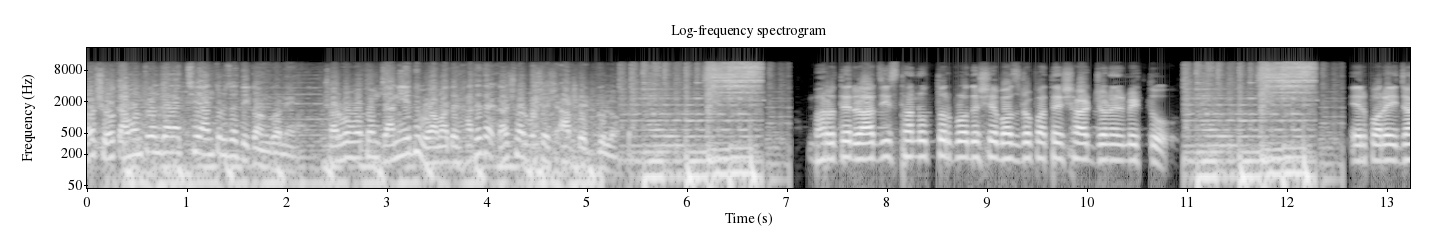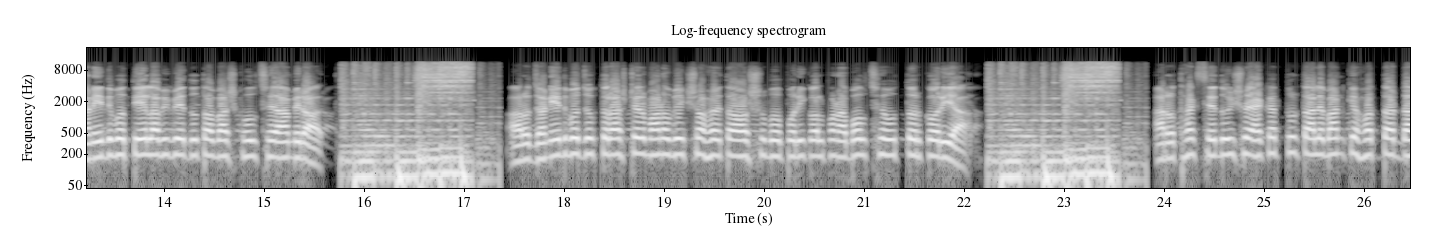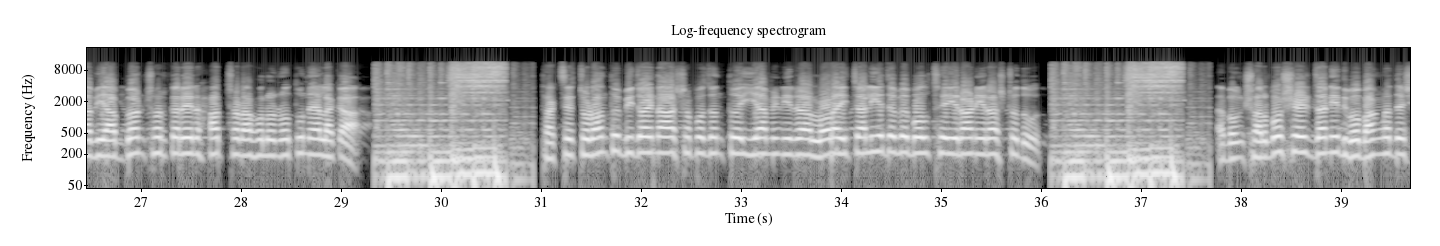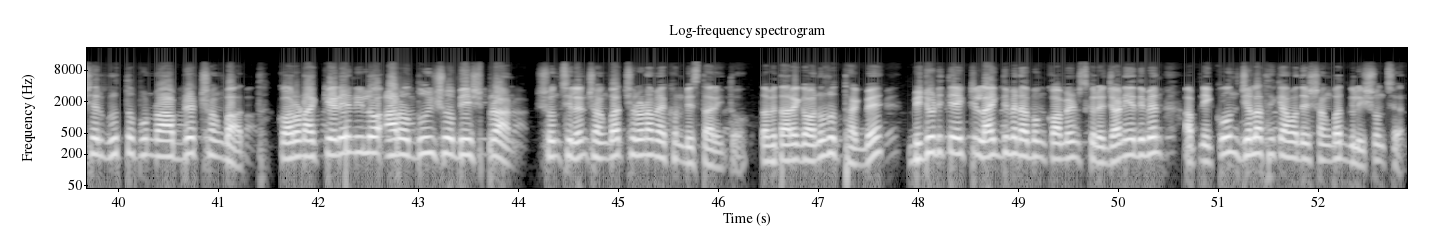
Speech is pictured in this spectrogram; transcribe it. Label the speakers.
Speaker 1: দর্শক আমন্ত্রণ জানাচ্ছি আন্তর্জাতিক অঙ্গনে সর্বপ্রথম জানিয়ে দিব আমাদের হাতে থাকা সর্বশেষ আপডেটগুলো ভারতের রাজস্থান উত্তরপ্রদেশে বজ্রপাতে ষাট জনের মৃত্যু এরপরে জানিয়ে দিব তেল আবিবে দূতাবাস খুলছে আমিরাত আরও জানিয়ে দিব যুক্তরাষ্ট্রের মানবিক সহায়তা অশুভ পরিকল্পনা বলছে উত্তর কোরিয়া আরও থাকছে দুইশো একাত্তর তালেবানকে হত্যার দাবি আফগান সরকারের হাতছাড়া হলো নতুন এলাকা থাকছে চূড়ান্ত বিজয় না আসা পর্যন্ত ইয়ামিনীরা লড়াই চালিয়ে যাবে বলছে ইরানি রাষ্ট্রদূত এবং সর্বশেষ জানিয়ে দিব বাংলাদেশের গুরুত্বপূর্ণ আপডেট সংবাদ করোনা কেড়ে নিল আরো দুইশো বিশ প্রাণ শুনছিলেন সংবাদ শিরোনাম এখন বিস্তারিত তবে তার আগে অনুরোধ থাকবে ভিডিওটিতে একটি লাইক দিবেন এবং কমেন্টস করে জানিয়ে দিবেন আপনি কোন জেলা থেকে আমাদের সংবাদগুলি শুনছেন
